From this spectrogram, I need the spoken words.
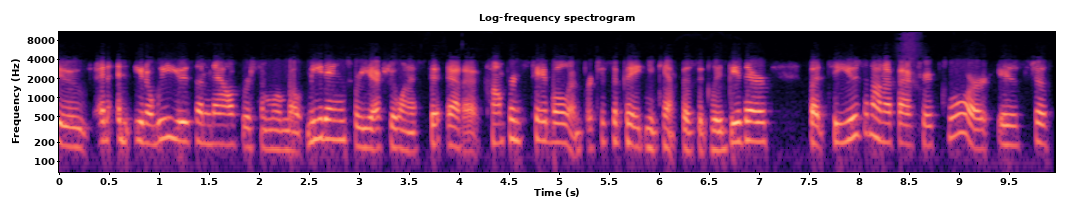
to and, and you know we use them now for some remote meetings where you actually want to sit at a conference table and participate and you can't physically be there but to use it on a factory floor is just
